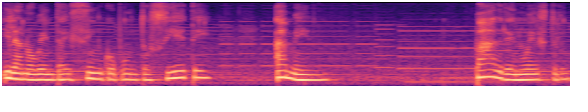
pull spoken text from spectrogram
y la 95.7. Amén. Padre nuestro,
